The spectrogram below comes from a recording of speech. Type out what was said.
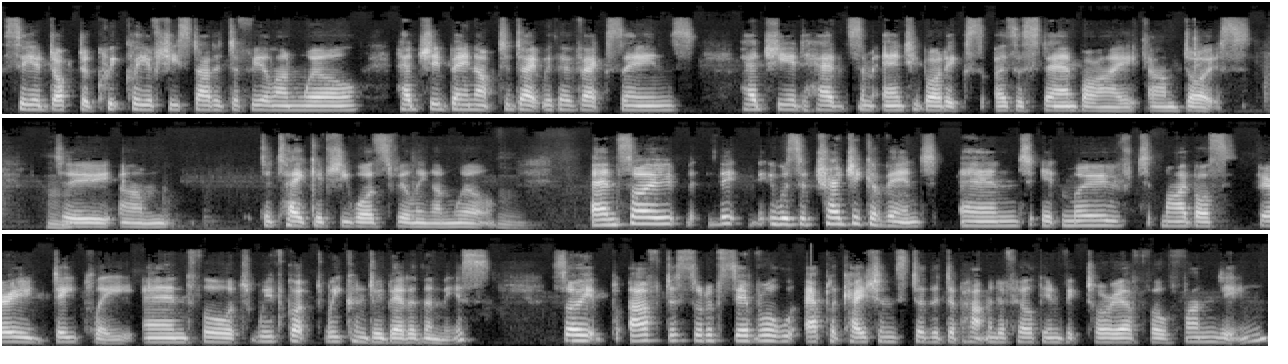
see a doctor quickly if she started to feel unwell. Had she been up to date with her vaccines? Had she had had some antibiotics as a standby um, dose to um, to take if she was feeling unwell? And so th- it was a tragic event, and it moved my boss very deeply, and thought we've got we can do better than this. So it, after sort of several applications to the Department of Health in Victoria for funding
